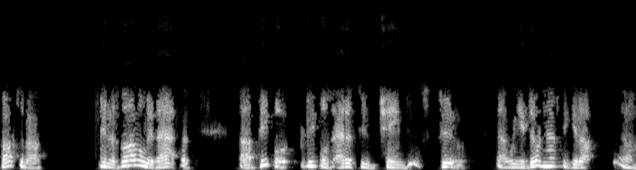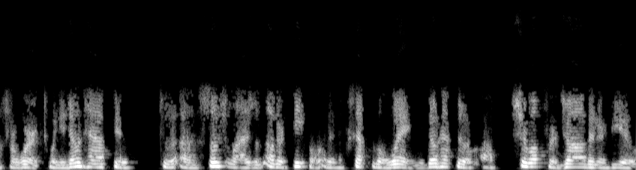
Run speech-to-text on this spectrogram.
talks about. And it's not only that, but uh, people people's attitude changes too uh, when you don't have to get up uh, for work, when you don't have to to uh, socialize with other people in an acceptable way. You don't have to uh, show up for a job interview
